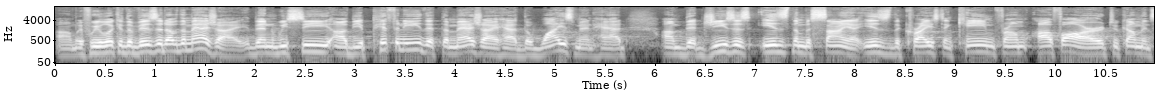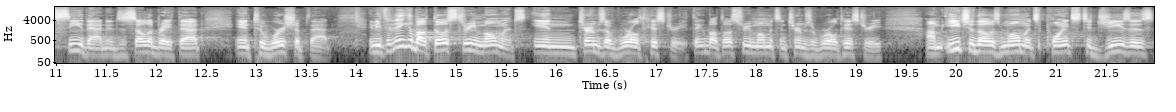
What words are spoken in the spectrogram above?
Um, if we look at the visit of the Magi, then we see uh, the epiphany that the Magi had, the wise men had, um, that Jesus is the Messiah, is the Christ, and came from afar to come and see that and to celebrate that and to worship that. And if you think about those three moments in terms of world history, think about those three moments in terms of world history, um, each of those moments points to Jesus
